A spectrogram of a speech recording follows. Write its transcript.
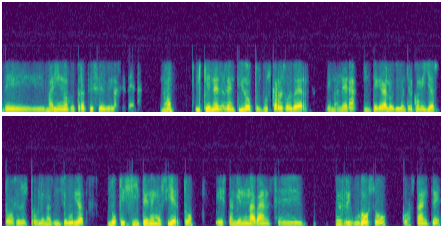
de marinos o trátese de la Sedena, ¿no? Y que en ese sentido pues busca resolver de manera integral, lo digo entre comillas, todos esos problemas de inseguridad. Lo que sí tenemos cierto es también un avance pues, riguroso, constante,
